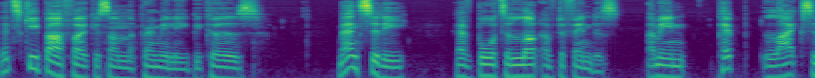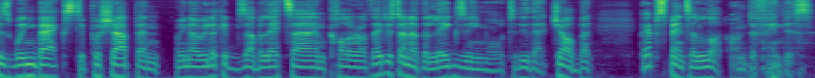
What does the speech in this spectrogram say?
let's keep our focus on the Premier League because Man City have bought a lot of defenders. I mean, Pep likes his wingbacks to push up, and we know we look at Zabaleta and Kolarov. They just don't have the legs anymore to do that job. But Pep spent a lot on defenders.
